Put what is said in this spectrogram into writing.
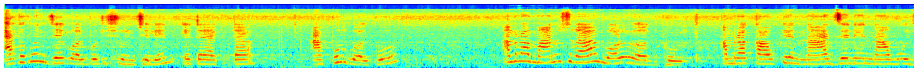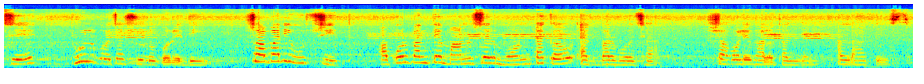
এতক্ষণ যে গল্পটি শুনছিলেন, এটা একটা আপুর গল্প। আমরা মানুষরা বড় অদ্ভুত। আমরা কাউকে না জেনে, না বুঝে ভুল বোঝা শুরু করে দিই। সবারই উচিত অপর প্রান্তে মানুষের মনটাকেও একবার বোঝা। সকলে ভালো থাকবেন। আল্লাহ হাফিজ।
